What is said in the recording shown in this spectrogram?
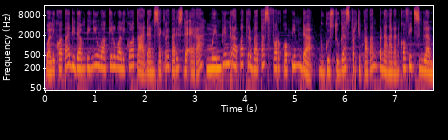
Wali Kota didampingi Wakil Wali Kota dan Sekretaris Daerah memimpin rapat terbatas Forkopimda, gugus tugas percepatan penanganan COVID-19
